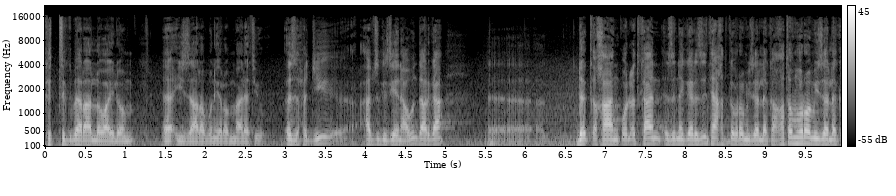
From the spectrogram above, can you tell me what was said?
ክትትግበር ኣለዋ ኢሎም ይዛረቡ ነሮም ማለት እዩ እዚ ሕጂ ኣብዚ ግዜና እውን ዳርጋ ደቅኻን ቆልዑትካ እዚ ነገር እዚ እንታይ ክትገብሮም እዩ ዘለካ ከተምህሮም እዩ ዘለካ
